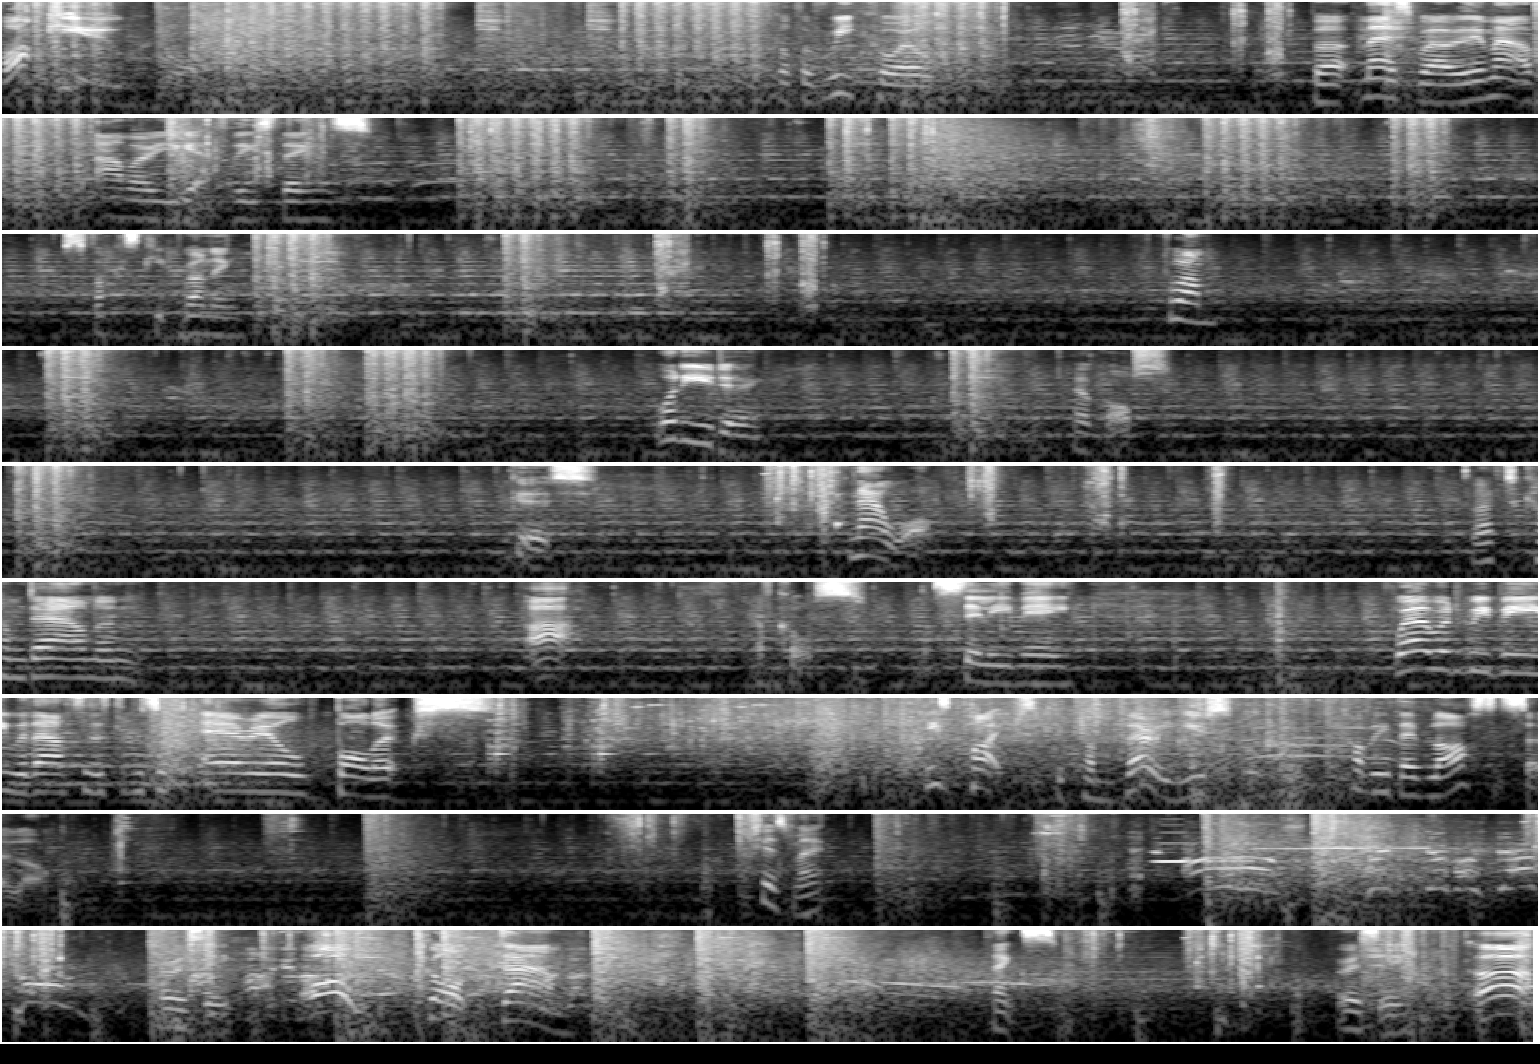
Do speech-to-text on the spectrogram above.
Fuck you! Got the recoil. But may as well, the amount of ammo you get for these things. These fuckers keep running. Come on. What are you doing? Oh god. Good. Now what? Do I have to come down and... Ah! Of course. Silly me. Where would we be without a little bit of aerial bollocks? These pipes have become very useful. Can't believe they've lasted so long. Cheers, mate. Where is he? Oh, god damn. Thanks. Where is he? Ah!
